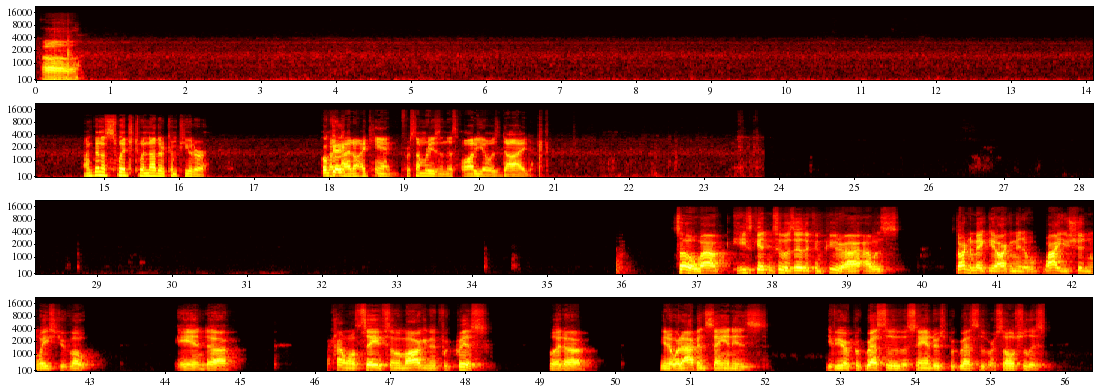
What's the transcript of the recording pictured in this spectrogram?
Uh, I'm going to switch to another computer. Okay. I, I, don't. I can't. For some reason, this audio has died. So while he's getting to his other computer, I, I was starting to make the argument of why you shouldn't waste your vote. And uh, I kind of want to save some of my argument for Chris. But, uh, you know, what I've been saying is if you're a progressive, a Sanders progressive or socialist,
